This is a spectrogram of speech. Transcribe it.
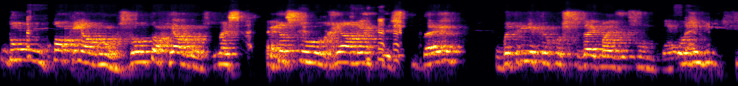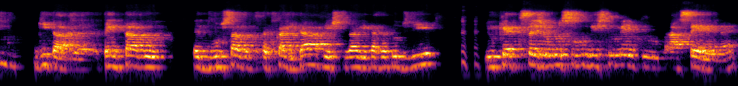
dou um toque em alguns, dou um toque em alguns, mas aqueles que eu realmente estudei, bateria foi o que eu estudei mais a fundo. Né? Hoje em dia estudo guitarra, tenho estado debruçado a tocar guitarra e a estudar guitarra todos os dias, eu quero que seja o meu segundo instrumento à séria, né?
